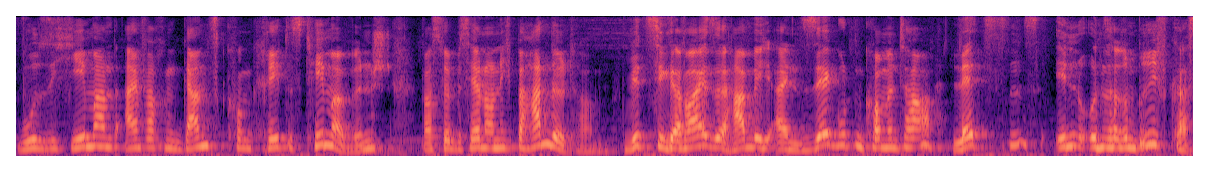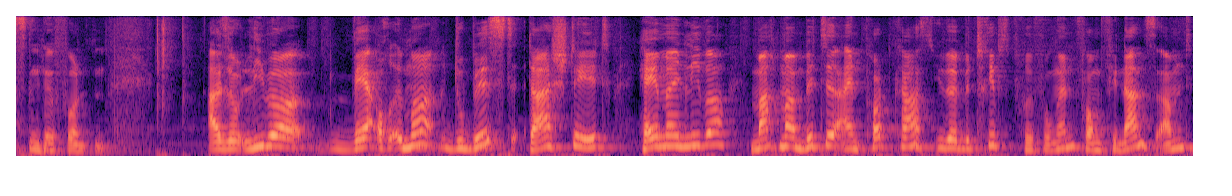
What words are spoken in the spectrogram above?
wo sich jemand einfach ein ganz konkretes Thema wünscht, was wir bisher noch nicht behandelt haben. Witzigerweise habe ich einen sehr guten Kommentar letztens in unserem Briefkasten gefunden. Also lieber, wer auch immer du bist, da steht, hey mein Lieber, mach mal bitte einen Podcast über Betriebsprüfungen vom Finanzamt,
